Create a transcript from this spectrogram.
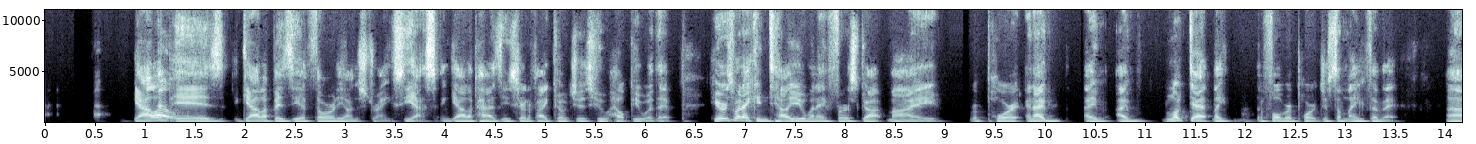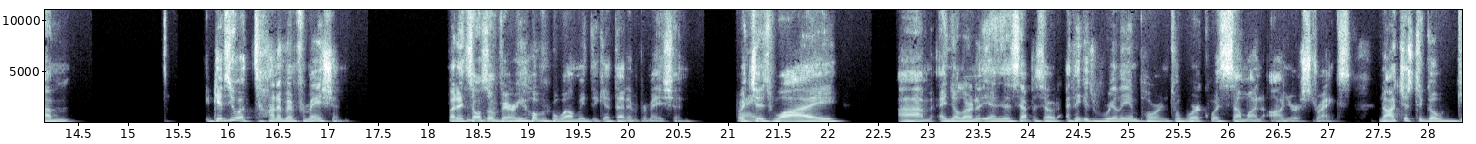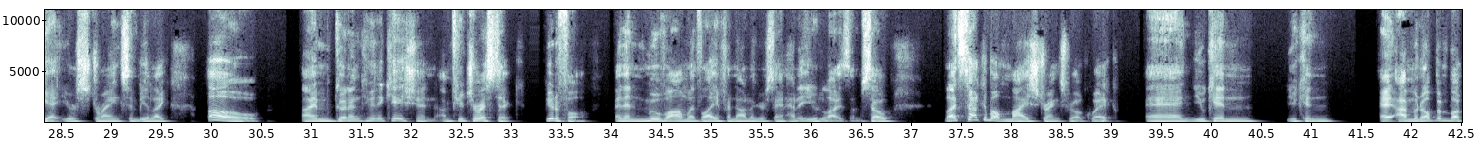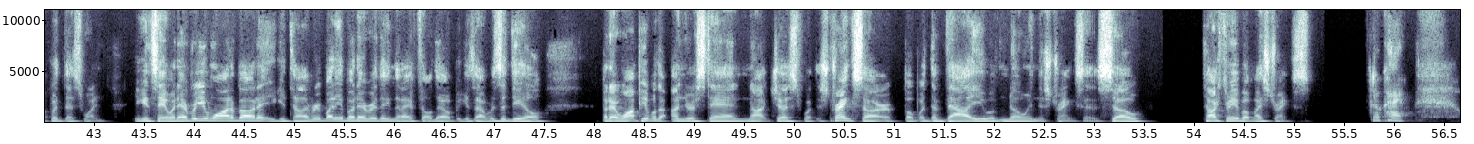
Gallup Oh. is Gallup is the authority on strengths. Yes, and Gallup has these certified coaches who help you with it. Here's what I can tell you when I first got my report, and I've I've I've looked at like the full report, just the length of it. Um, it gives you a ton of information, but it's Mhm. also very overwhelming to get that information. which Right. is why um, and you'll learn at the end of this episode i think it's really important to work with someone on your strengths not just to go get your strengths and be like oh i'm good on communication. I'm futuristic. Beautiful. And then move on with life and not understand how to utilize them. So let's talk about my strengths real quick. And you can you can I- i'm an open book with this one. You can say whatever you want about it. You can tell everybody about everything that i filled out because that was the deal but I want people to understand not just what the strengths are, but what the value of knowing the strengths is. So, talk to me about my strengths. Okay.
